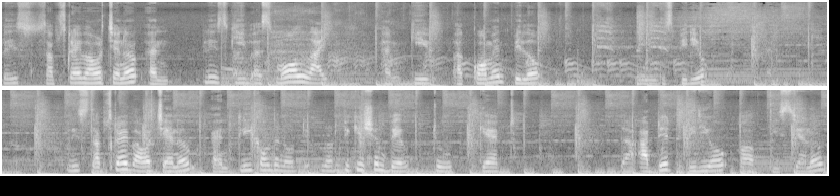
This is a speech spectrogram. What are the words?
please subscribe our channel and please give a small like and give a comment below in this video. Please subscribe our channel and click on the not notification bell to get the update video of this channel.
